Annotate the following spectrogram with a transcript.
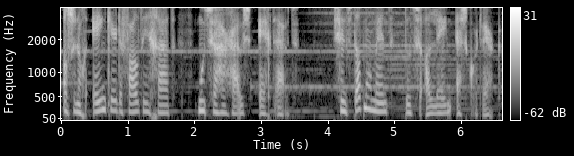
Als ze nog één keer de fout ingaat, moet ze haar huis echt uit. Sinds dat moment doet ze alleen escortwerk.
